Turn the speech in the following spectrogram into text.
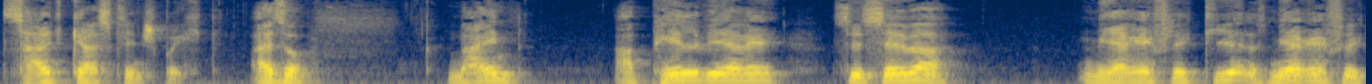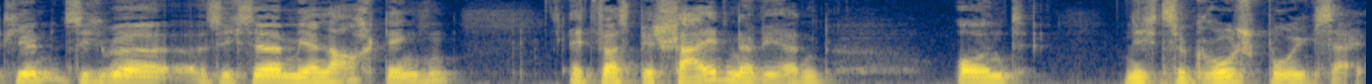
Zeitgeist entspricht. Also mein Appell wäre, sich selber mehr reflektieren, mehr reflektieren, sich über sich selber mehr nachdenken, etwas bescheidener werden und nicht so großspurig sein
